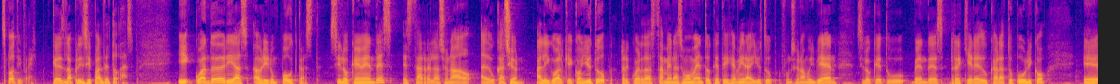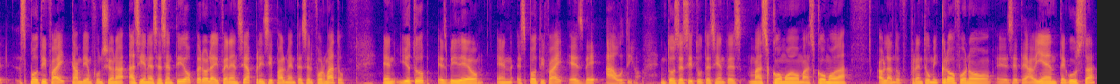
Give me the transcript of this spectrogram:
Spotify, que es la principal de todas. ¿Y cuándo deberías abrir un podcast? Si lo que vendes está relacionado a educación. Al igual que con YouTube, recuerdas también hace un momento que te dije, mira, YouTube funciona muy bien. Si lo que tú vendes requiere educar a tu público, eh, Spotify también funciona así en ese sentido, pero la diferencia principalmente es el formato. En YouTube es video, en Spotify es de audio. Entonces, si tú te sientes más cómodo, más cómoda hablando frente a un micrófono, eh, se te da bien, te gusta,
